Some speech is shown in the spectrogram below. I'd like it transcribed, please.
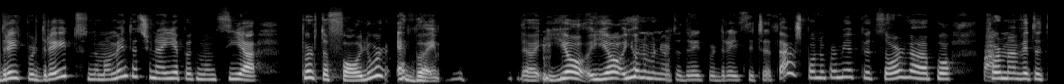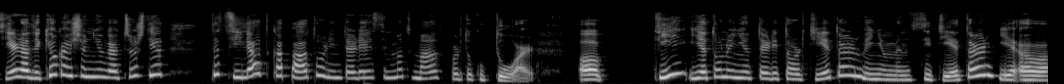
drejtpërdrejt, në momentet që na jepet mundësia për të folur e bëjmë. Jo, jo, jo në mënyrë të drejtpërdrejtë siç e thashë, po nëpërmjet pyetësorëve apo formave të tjera dhe kjo ka qenë një nga çështjet të cilat ka patur interesin më të madh për të kuptuar. Ë uh, ti jeton në një territor tjetër me një mendësi tjetër, je, uh,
